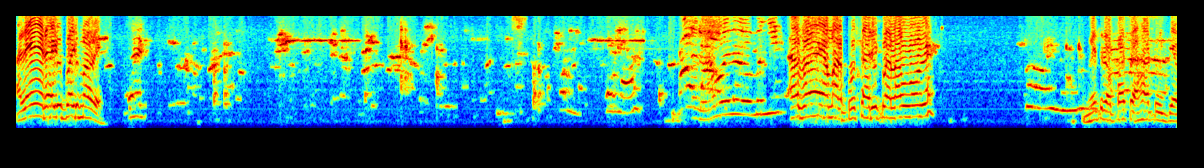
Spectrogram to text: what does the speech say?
હાલે રાડ્યું પાડીમાં આવે. લાવો ભાઈ મિત્રો, પાછા હાટું છે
